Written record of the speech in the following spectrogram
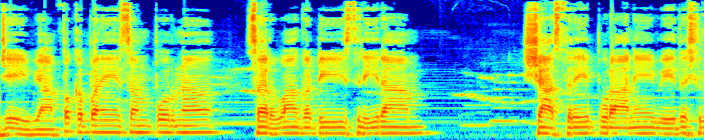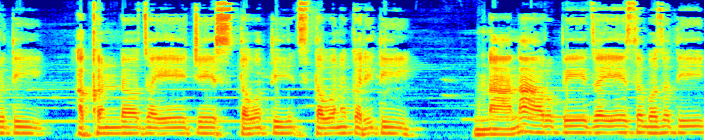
जे व्यापकपणे संपूर्ण सर्वाघटी श्रीराम. शास्त्रे पुराणे वेदश्रुती अखंड जयेचे स्तवती स्तवन करीती नाना रूपे जयेस भजती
